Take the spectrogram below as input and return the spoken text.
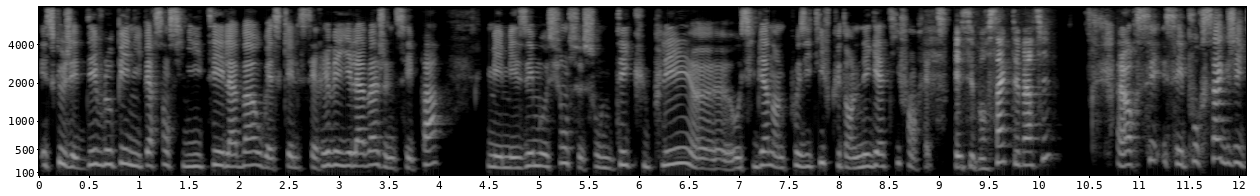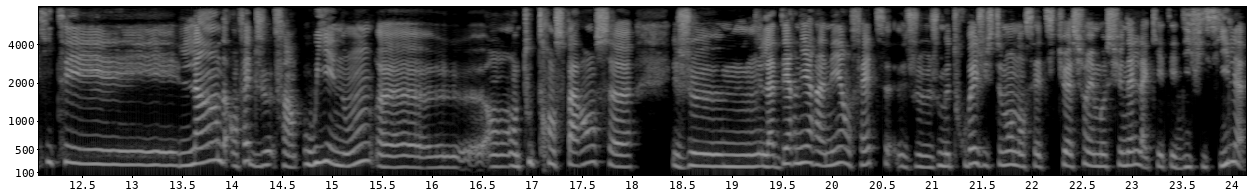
est-ce que j'ai développé une hypersensibilité là-bas ou est-ce qu'elle s'est réveillée là-bas? Je ne sais pas mais mes émotions se sont décuplées euh, aussi bien dans le positif que dans le négatif en fait. Et c'est pour ça que tu es partie? Alors c'est pour ça que j'ai quitté l'Inde. En fait, je, enfin oui et non. Euh, en, toute transparence, euh, je, la dernière année en fait, je, je, me trouvais justement dans cette situation émotionnelle là qui était difficile.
